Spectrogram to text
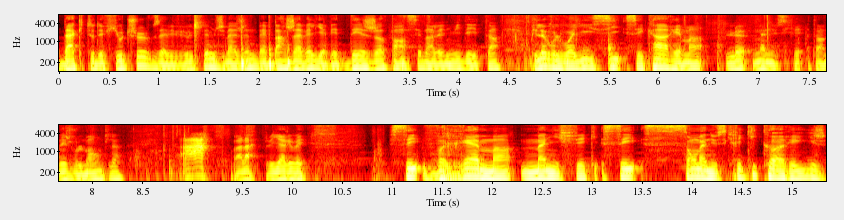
Back to the Future. Vous avez vu le film, j'imagine. Ben, Barjavel y avait déjà pensé dans La Nuit des Temps. Puis là, vous le voyez ici, c'est carrément le manuscrit. Attendez, je vous le montre, là. Ah! Voilà, je vais y arriver. C'est vraiment magnifique. C'est son manuscrit qui corrige,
